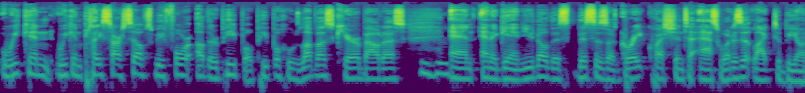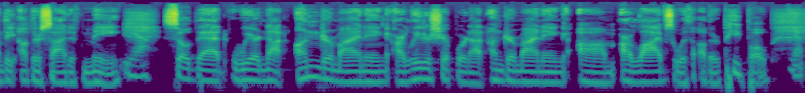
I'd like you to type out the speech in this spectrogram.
we can we can place ourselves before other people, people who love us, care about us. Mm-hmm. And and again, you know this this is a great question to ask. What is it like to be on the other side of me? Yeah. So that we're not undermining our leadership, we're not undermining um, our lives with other people. Yep.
